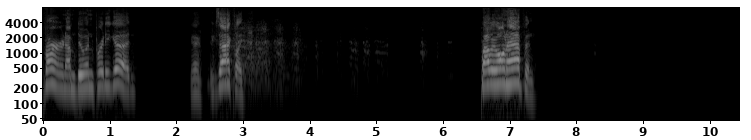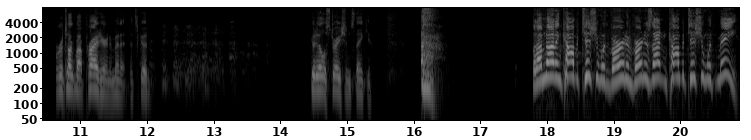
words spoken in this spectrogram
Vern, I'm doing pretty good. Yeah, exactly. Probably won't happen. We're going to talk about pride here in a minute. That's good. Good illustrations. Thank you. but I'm not in competition with Vern, and Vern is not in competition with me.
